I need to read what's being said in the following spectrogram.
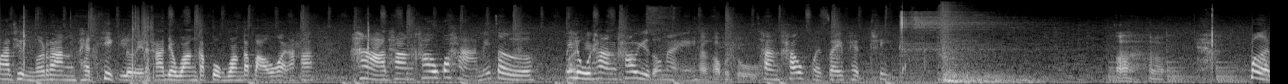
มาถึงรังแพทริกเลยนะคะ เดี๋ยววางกระโปรงวางกระเป๋าก่อนนะคะ หาทางเข้าก็หาไม่เจอ ไม่รู้ทางเข้าอยู่ตรงไหน ทางเข้าประตูทางเข้าหัวใจแพทริกอะอ่าเปิด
